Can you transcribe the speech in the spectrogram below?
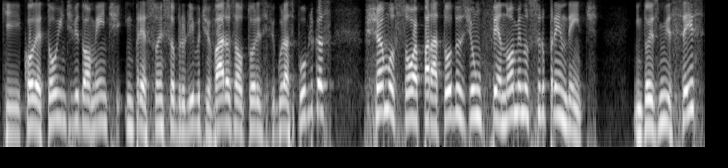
que coletou individualmente impressões sobre o livro de vários autores e figuras públicas, chama o Sol para todos de um fenômeno surpreendente. Em 2006,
